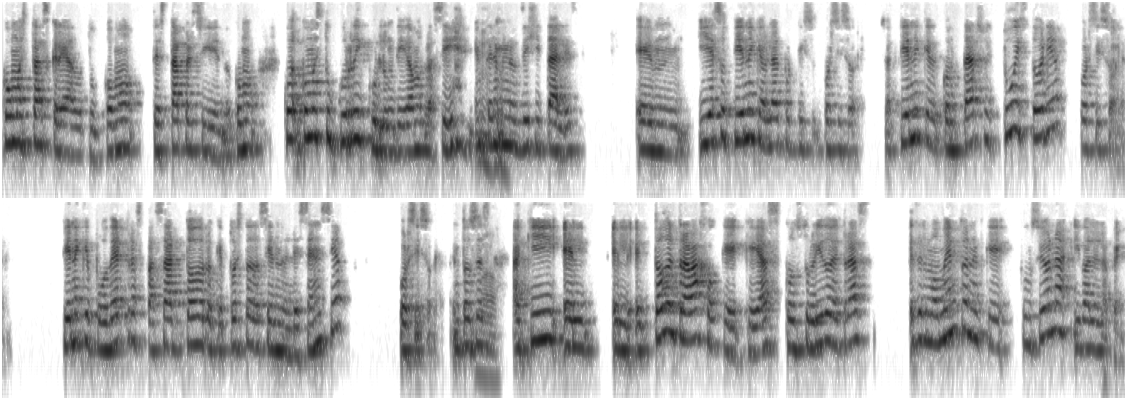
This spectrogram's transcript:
cómo estás creado tú, cómo te está persiguiendo, cómo, cómo es tu currículum, digámoslo así, en términos digitales. Em, y eso tiene que hablar por, ti, por sí solo. O sea, tiene que contar su, tu historia por sí sola. Tiene que poder traspasar todo lo que tú estás haciendo en la esencia por sí sola. Entonces, aquí el, el, el, todo el trabajo que, que has construido detrás es el momento en el que funciona y vale la pena.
